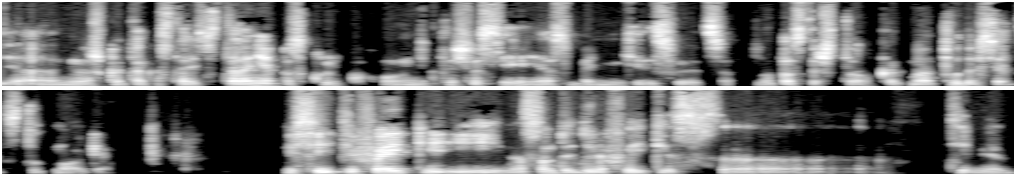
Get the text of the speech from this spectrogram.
немножко так оставить в стороне, поскольку никто сейчас ей особо не интересуется. Ну, просто что как бы оттуда все растут ноги. И все эти фейки, и на самом деле фейки с э, теми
